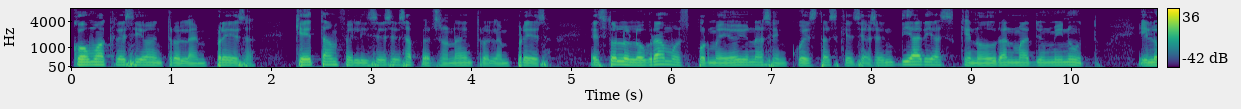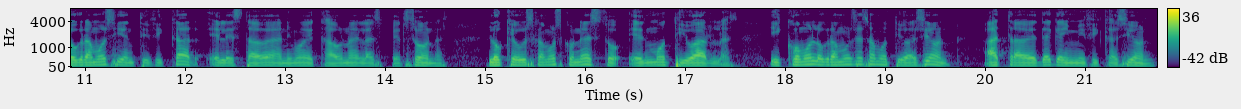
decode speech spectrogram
cómo ha crecido dentro de la empresa, qué tan feliz es esa persona dentro de la empresa. Esto lo logramos por medio de unas encuestas que se hacen diarias que no duran más de un minuto y logramos identificar el estado de ánimo de cada una de las personas. Lo que buscamos con esto es motivarlas. ¿Y cómo logramos esa motivación? A través de gamificación,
